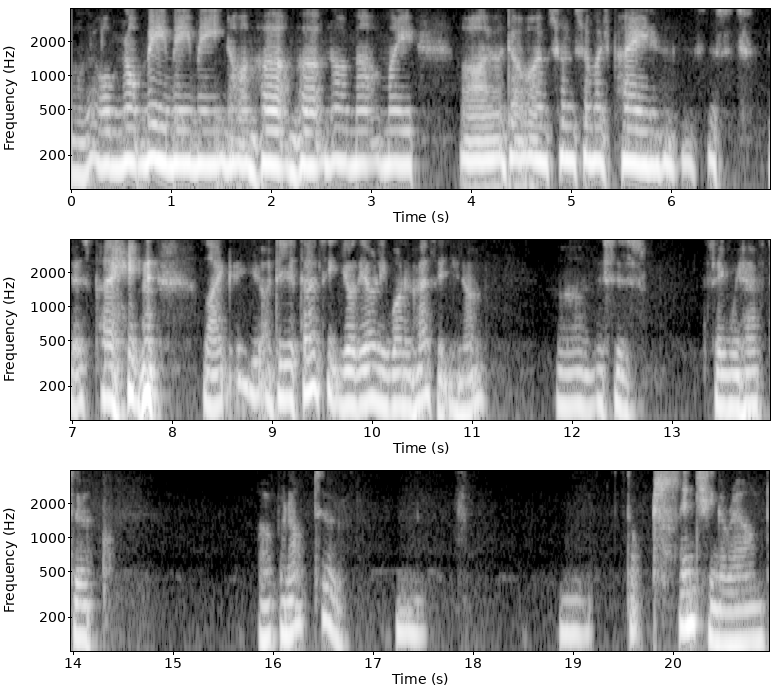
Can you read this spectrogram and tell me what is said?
Oh, not me, me, me. No, I'm hurt. I'm hurt. No, I'm not me. Oh, I don't. I'm so so much pain. It's just there's pain. like you, you don't think you're the only one who has it. You know, uh, this is thing we have to open up to. Mm. Mm. Stop clenching around.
